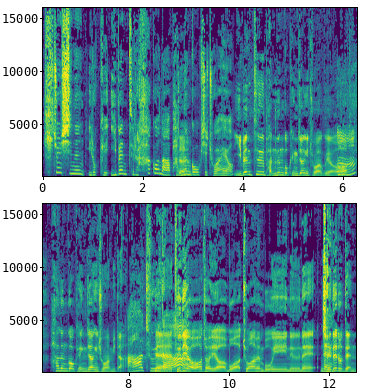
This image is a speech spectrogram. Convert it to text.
희준 씨는 이렇게 이벤트를 하거나 받는 네. 거 혹시 좋아해요? 이벤트 받는 거 굉장히 좋아하고요. 음. 하는 거 굉장히 좋아합니다. 아, 둘 네, 다. 드디어 저희 어, 뭐 좋아하면 모이는의 네. 제대로 된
